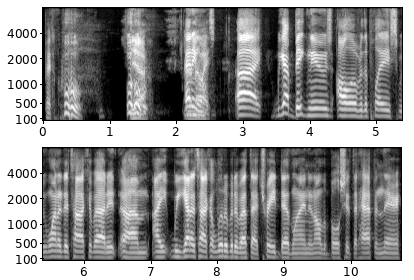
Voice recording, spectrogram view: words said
but whew. Yeah, Anyways, uh, we got big news all over the place. We wanted to talk about it. Um, I we got to talk a little bit about that trade deadline and all the bullshit that happened there.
